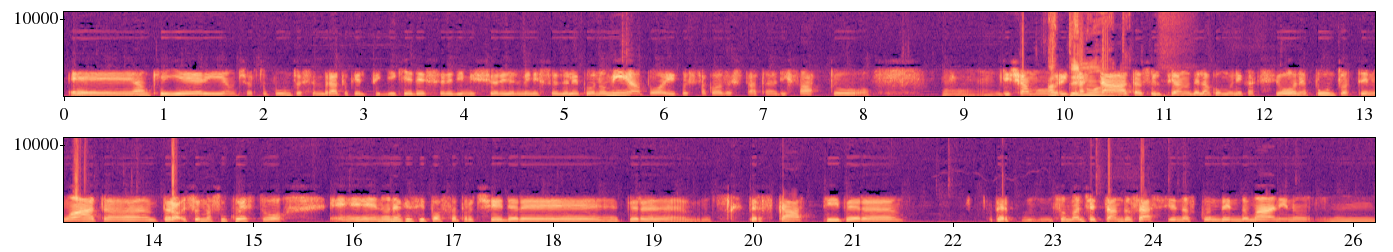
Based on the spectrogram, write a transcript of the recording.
E anche ieri a un certo punto è sembrato che il PD chiedesse le dimissioni del Ministro dell'Economia, poi questa cosa è stata di fatto Mm, diciamo attenuata. ritrattata sul piano della comunicazione, appunto attenuata, però insomma su questo eh, non è che si possa procedere per, per scatti, per, per, insomma gettando sassi e nascondendo mani, non, non,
